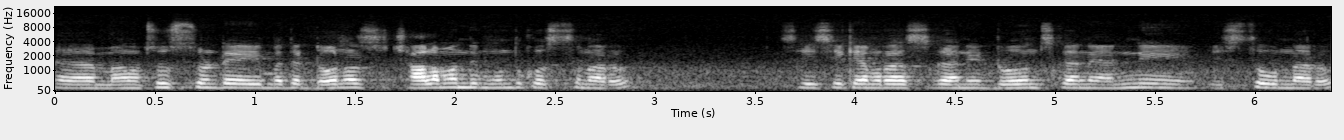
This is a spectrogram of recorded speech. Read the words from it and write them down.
మనం చూస్తుంటే ఈ మధ్య డోనర్స్ చాలామంది ముందుకు వస్తున్నారు సీసీ కెమెరాస్ కానీ డ్రోన్స్ కానీ అన్నీ ఇస్తూ ఉన్నారు.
